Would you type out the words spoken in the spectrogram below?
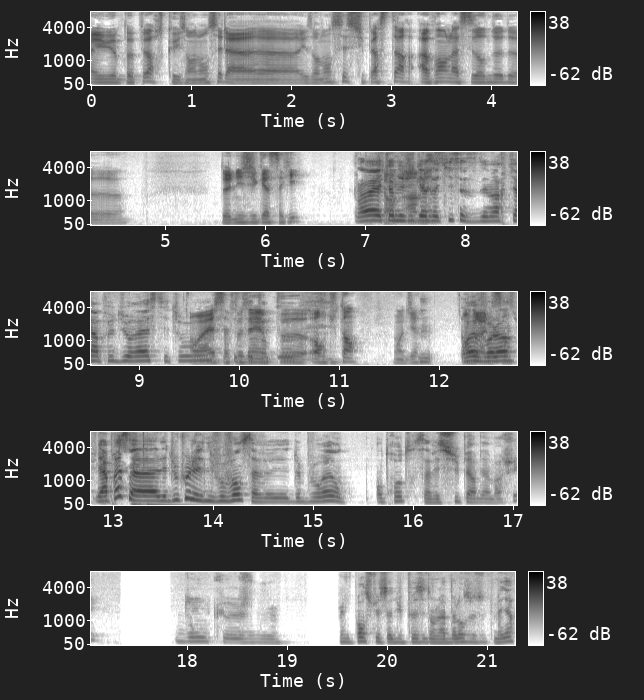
eu un peu peur, parce qu'ils ont annoncé la... ils ont annoncé Superstar avant la saison 2 de, de Nijigasaki. Ouais, comme Nijigazaki, ça se démarquait un peu du reste et tout. Ouais, ça faisait un, peu... hors du temps, on va dire. Mm. Ouais, voilà. Mais après, ça, du coup, les niveaux ventes de Blu-ray, entre autres, ça avait super bien marché. Donc, euh, je... pense que ça a dû peser dans la balance de toute manière.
